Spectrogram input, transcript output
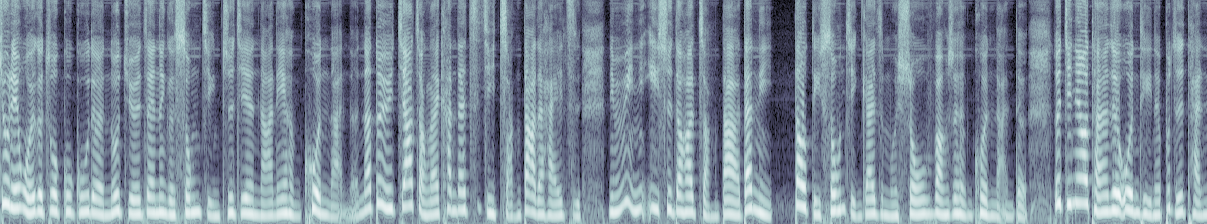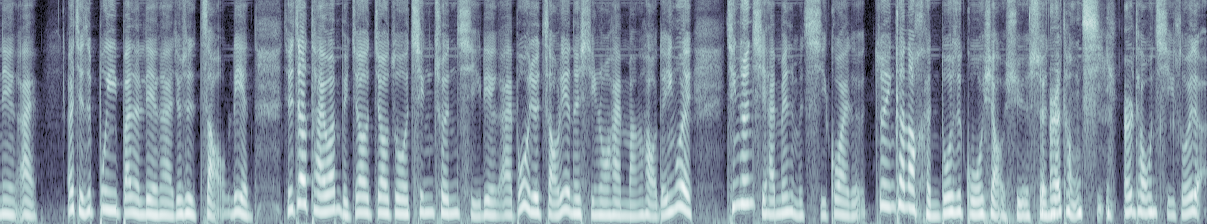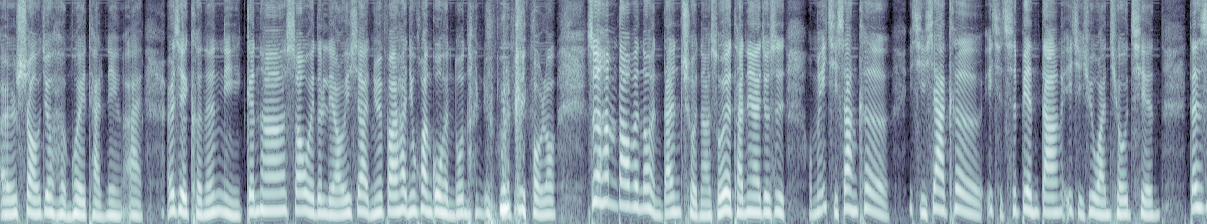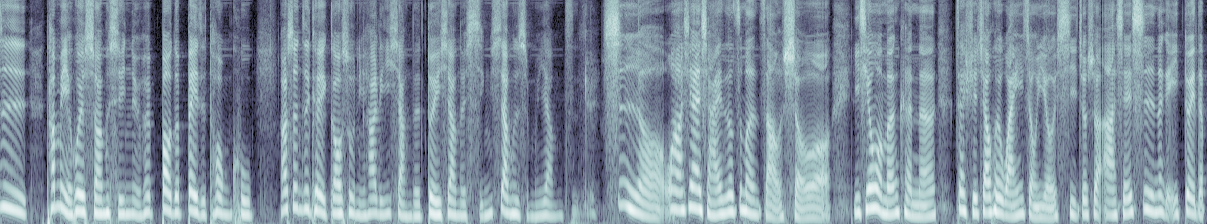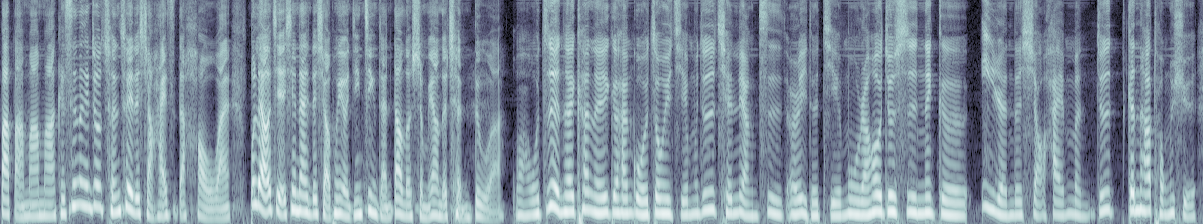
就连我一个做姑姑的人都觉得在那个松紧之间拿捏很困难了。那对于家长来看待自己长大的孩子，你明明已经意识到他长大，但你到底松紧该怎么收放是很困难的。所以今天要谈的这个问题呢，不只是谈恋爱，而且是不一般的恋爱，就是早恋。其实在台湾比较叫做青春期恋爱，不过我觉得早恋的形容还蛮好的，因为。青春期还没什么奇怪的，最近看到很多是国小学生，儿童期，儿童期所谓的儿少就很会谈恋爱，而且可能你跟他稍微的聊一下，你会发现他已经换过很多男女朋友了。虽然他们大部分都很单纯啊，所谓的谈恋爱就是我们一起上课，一起下课，一起吃便当，一起去玩秋千，但是他们也会伤心，也会抱着被子痛哭，然后甚至可以告诉你他理想的对象的形象是什么样子。是哦，哇，现在。小孩子都这么早熟哦！以前我们可能在学校会玩一种游戏，就说啊，谁是那个一对的爸爸妈妈？可是那个就纯粹的小孩子的好玩，不了解现在的小朋友已经进展到了什么样的程度啊！哇，我之前才看了一个韩国综艺节目，就是前两次而已的节目，然后就是那个艺人的小孩们，就是跟他同学。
